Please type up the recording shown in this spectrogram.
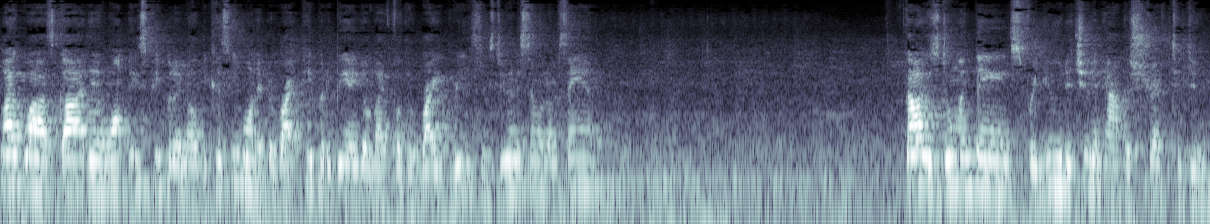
Likewise, God didn't want these people to know because he wanted the right people to be in your life for the right reasons. Do you understand what I'm saying? God is doing things for you that you didn't have the strength to do.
